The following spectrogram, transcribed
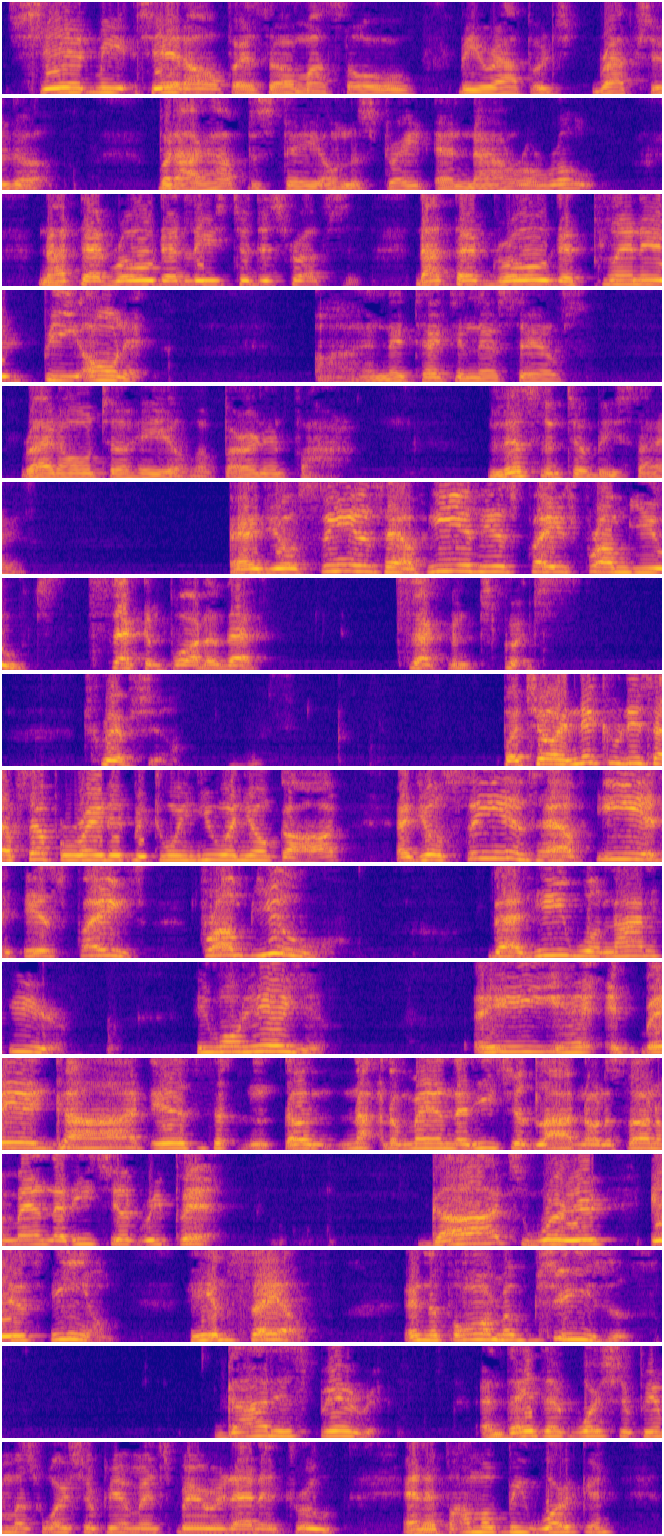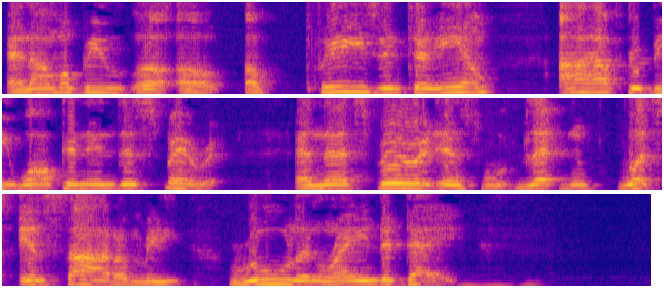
shed me, shed off as uh, my soul be raptured, raptured up. But I have to stay on the straight and narrow road. Not that road that leads to destruction. Not that road that plenty be on it. Uh, and they're taking themselves right on to hell, a burning fire. Listen to me, saints. And your sins have hid his face from you. Second part of that second scripture. Oops. But your iniquities have separated between you and your God, and your sins have hid his face from you. that he will not hear. He won't hear you. He, man, God is not the man that he should lie, nor the son of man that he should repent. God's word is him, himself, in the form of Jesus. God is spirit, and they that worship him must worship him in spirit and in truth. And if I'm going to be working and I'm going to be uh, uh, uh, pleasing to him, I have to be walking in this spirit. And that spirit is letting what's inside of me rule and reign today.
